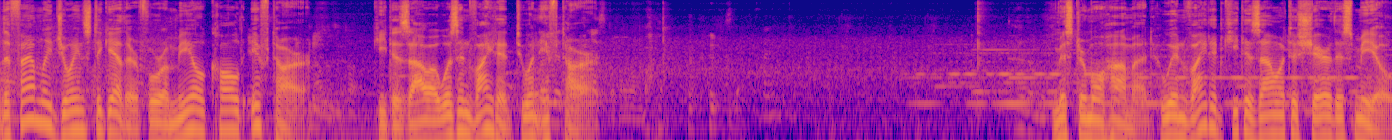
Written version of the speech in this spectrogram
the family joins together for a meal called iftar. Kitazawa was invited to an iftar. Mr. Mohammed, who invited Kitazawa to share this meal,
